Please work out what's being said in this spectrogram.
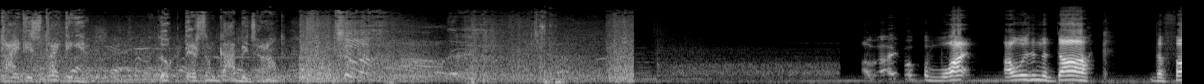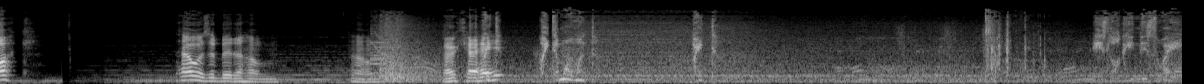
Try distracting him. Look, there's some garbage around. What? I was in the dark. The fuck? That was a bit, of um... Um... Okay. Wait a moment. Wait. He's looking this way,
